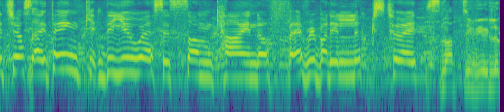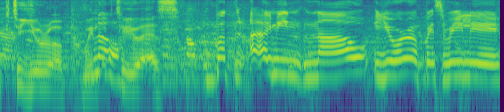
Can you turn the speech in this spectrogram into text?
it's just I think the US is some kind of everybody looks to it it's not if you look to Europe we No. look to US But I mean, now Europe is really,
